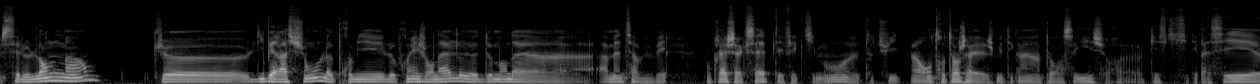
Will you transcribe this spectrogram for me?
C'est le lendemain que Libération, le premier, journal, euh, demande à, m'interviewer. Donc là, j'accepte effectivement euh, tout de suite. Alors entre-temps, je m'étais quand même un peu renseigné sur qu'est-ce qui s'était passé,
